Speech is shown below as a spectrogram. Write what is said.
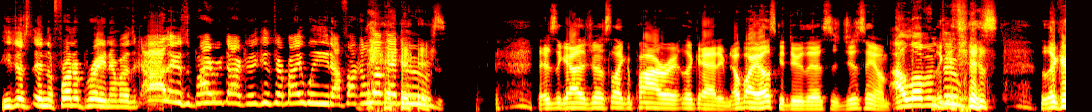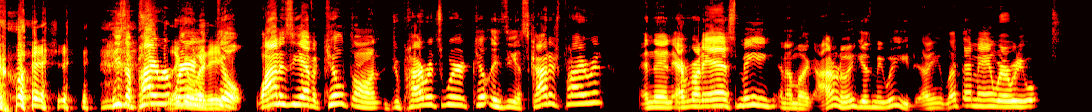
He's just in the front of parade and everybody's like, ah, there's a pirate doctor that gives everybody weed. I fucking love that dude. There's, the guy that's dressed like a pirate. Look at him. Nobody else could do this. It's just him. I love him Look too. at this. Look at what He's a pirate wearing a he- kilt. Why does he have a kilt on? Do pirates wear a kilt? Is he a Scottish pirate? And then everybody asks me, and I'm like, I don't know. He gives me weed. I mean, let that man wear what he wants.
